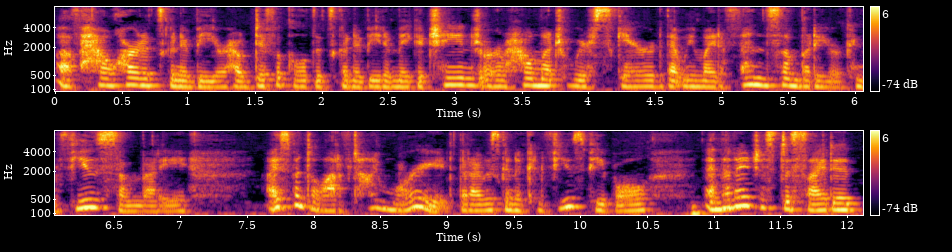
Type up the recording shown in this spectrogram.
of how hard it's going to be or how difficult it's going to be to make a change or how much we're scared that we might offend somebody or confuse somebody I spent a lot of time worried that I was going to confuse people. And then I just decided,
